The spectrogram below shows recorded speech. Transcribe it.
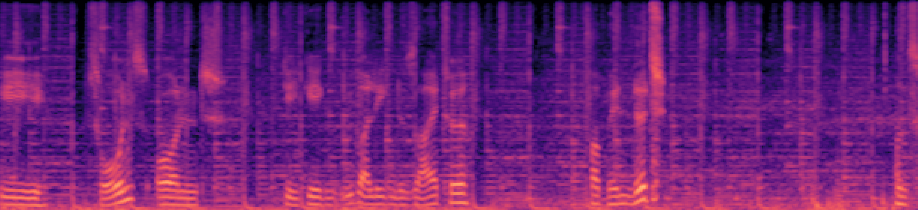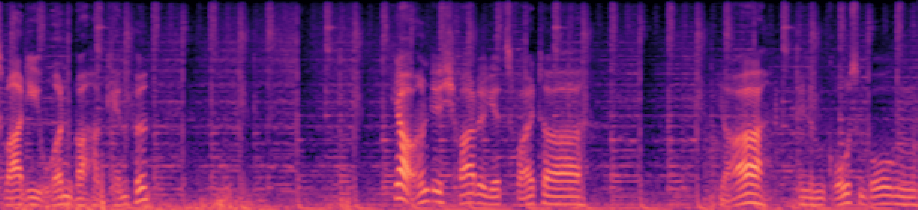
die Zons und die gegenüberliegende Seite verbindet. Und zwar die Uhrenbacher Kempe. Ja, und ich radel jetzt weiter, ja, in einem großen Bogen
